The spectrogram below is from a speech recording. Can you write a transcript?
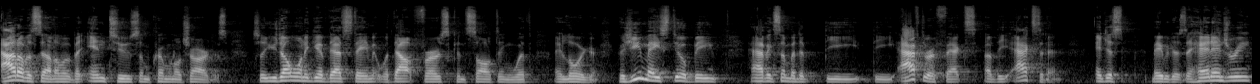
out of a settlement, but into some criminal charges. So you don't want to give that statement without first consulting with a lawyer, because you may still be having some of the, the, the after effects of the accident, and just maybe there's a head injury,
